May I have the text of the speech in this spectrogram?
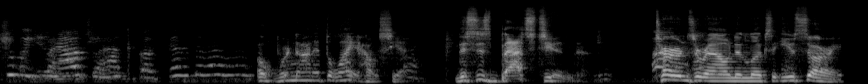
What should we do now, Tink? Oh, we're not at the lighthouse yet. This is Bastion. Turns around and looks at you. Sorry,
